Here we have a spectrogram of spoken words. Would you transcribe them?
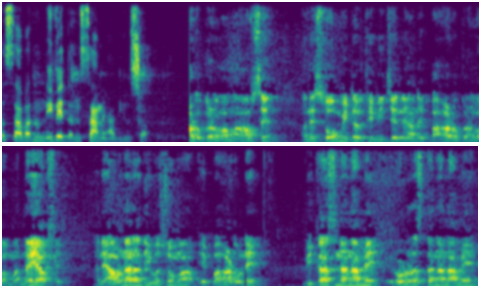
વસાવાનું નિવેદન સામે આવ્યું છે. ગણવામાં આવશે. અને સો મીટરથી નીચેને આને પહાડો ગણવામાં નહીં આવશે. અને આવનારા દિવસોમાં એ પહાડોને વિકાસના નામે, રોડ રસ્તાના નામે,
